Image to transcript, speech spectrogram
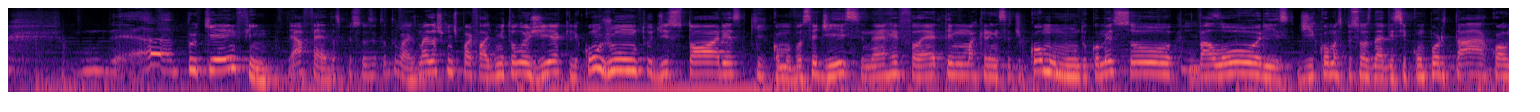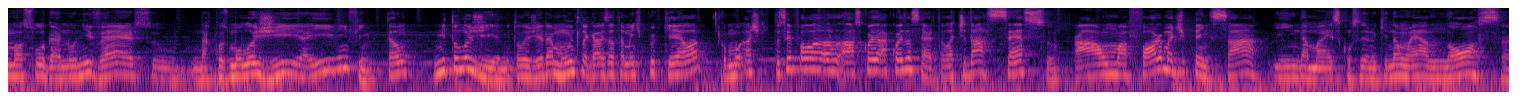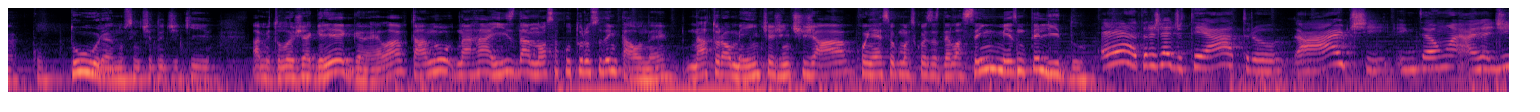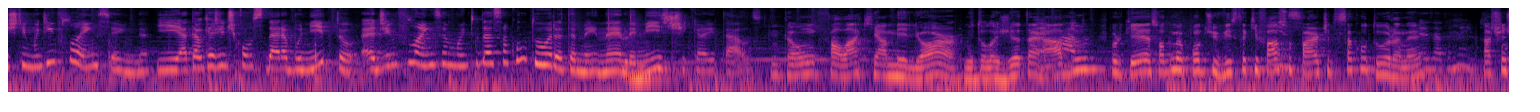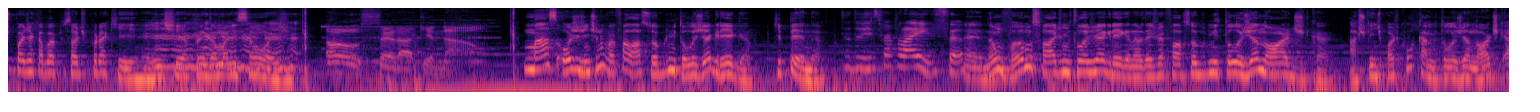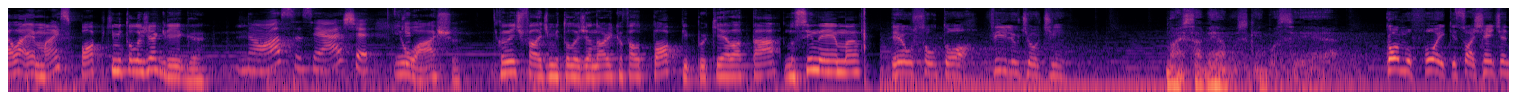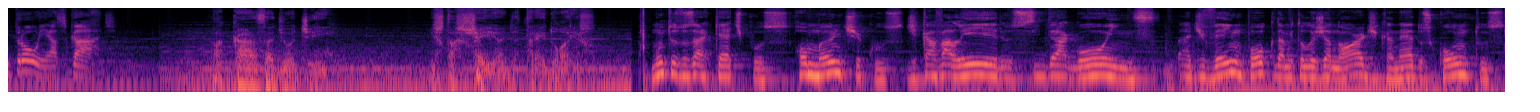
porque, enfim, é a fé das pessoas e tudo mais. Mas acho que a gente pode falar de mitologia, aquele conjunto de histórias que, como você disse, né, refletem uma crença de como o mundo começou, Isso. valores, de como as pessoas devem se comportar, qual é o nosso lugar no universo, na cosmologia e, enfim. Então, mitologia. Mitologia é muito legal exatamente porque ela, como acho que você falou as coisa, a coisa certa, ela te dá acesso a uma forma de pensar e ainda mais considerando que não é a nossa cultura cultura, no sentido de que a mitologia grega, ela tá no, na raiz da nossa cultura ocidental, né? Naturalmente, a gente já conhece algumas coisas dela sem mesmo ter lido. É, a tragédia, o teatro, a arte, então a, a gente tem muita influência ainda. E até o que a gente considera bonito é de influência muito dessa cultura também, né? Uhum. Helenística e tal. Então, falar que é a melhor mitologia tá é errado, errado, porque é só do meu ponto de vista que faço Isso. parte dessa cultura, né? Exatamente. Acho que a gente pode acabar o episódio por aqui. A gente aprendeu uma lição lição hoje. Ou será que não? Mas hoje a gente não vai falar sobre mitologia grega. Que pena. Tudo isso pra falar isso. É, não vamos falar de mitologia grega, na verdade a gente vai falar sobre mitologia nórdica. Acho que a gente pode colocar mitologia nórdica, ela é mais pop que mitologia grega. Nossa, você acha? Eu que... acho. Quando a gente fala de mitologia nórdica, eu falo pop porque ela tá no cinema. Eu sou Thor, filho de Odin. Nós sabemos quem você é. Como foi que sua gente entrou em Asgard? A casa de Odin está cheia de traidores. Muitos dos arquétipos românticos de cavaleiros e dragões advêm um pouco da mitologia nórdica, né, dos contos.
